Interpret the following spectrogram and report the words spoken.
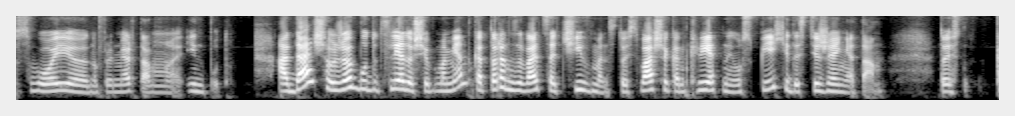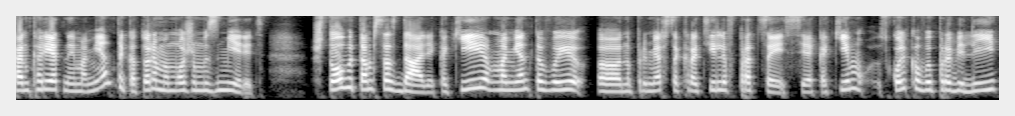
свой, например, там, input. А дальше уже будут следующий момент, который называется achievements, то есть ваши конкретные успехи, достижения там. То есть конкретные моменты, которые мы можем измерить что вы там создали, какие моменты вы, э, например, сократили в процессе, каким, сколько вы провели,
